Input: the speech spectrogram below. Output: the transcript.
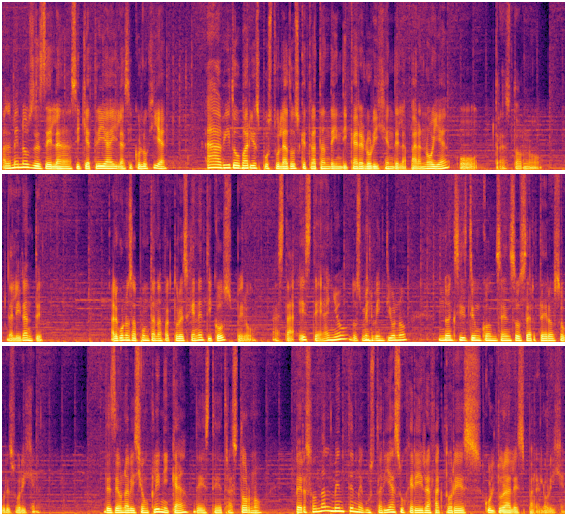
Al menos desde la psiquiatría y la psicología, ha habido varios postulados que tratan de indicar el origen de la paranoia o trastorno delirante. Algunos apuntan a factores genéticos, pero hasta este año, 2021, no existe un consenso certero sobre su origen. Desde una visión clínica de este trastorno, Personalmente me gustaría sugerir a factores culturales para el origen.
